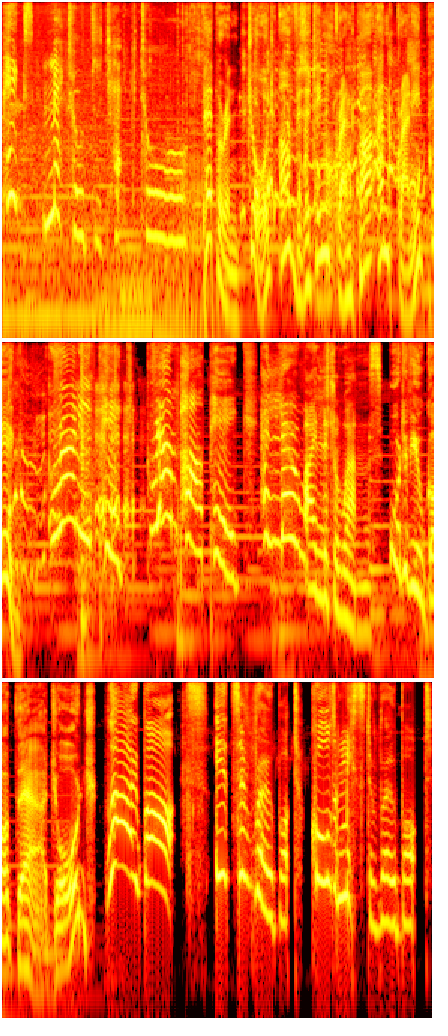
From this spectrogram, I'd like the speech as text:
Pig's metal detector. Peppa and George are visiting Grandpa and Granny Pig. Granny Pig! Grandpa Pig! Hello, my little ones. What have you got there, George? Robot! It's a robot called Mr. Robot.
